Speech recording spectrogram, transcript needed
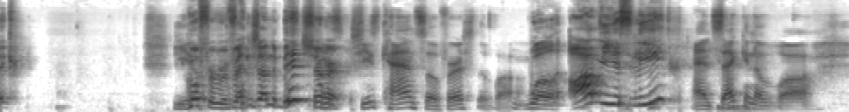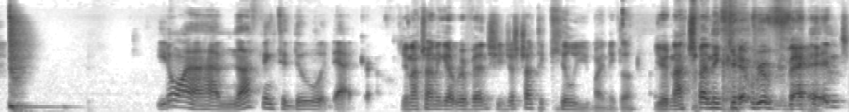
like, you Yo. go for revenge on the bitch, or She's, she's canceled, first of all. well, obviously. And second of all, you don't want to have nothing to do with that girl. You're not trying to get revenge. She just tried to kill you, my nigga. You're not trying to get revenge.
